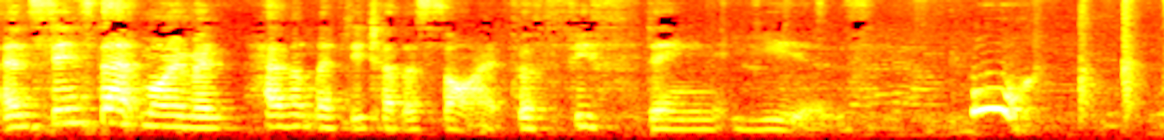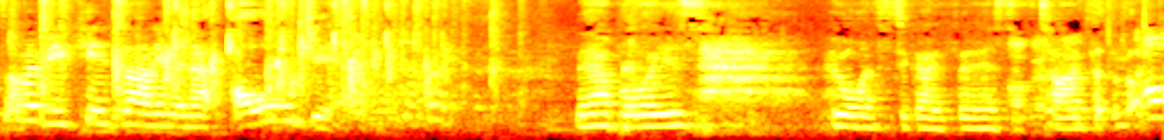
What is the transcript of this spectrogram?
And since that moment, haven't left each other's side for 15 years. Whew. Some of you kids aren't even that old yet. Now, boys, who wants to go first? It's time for the... Oh.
